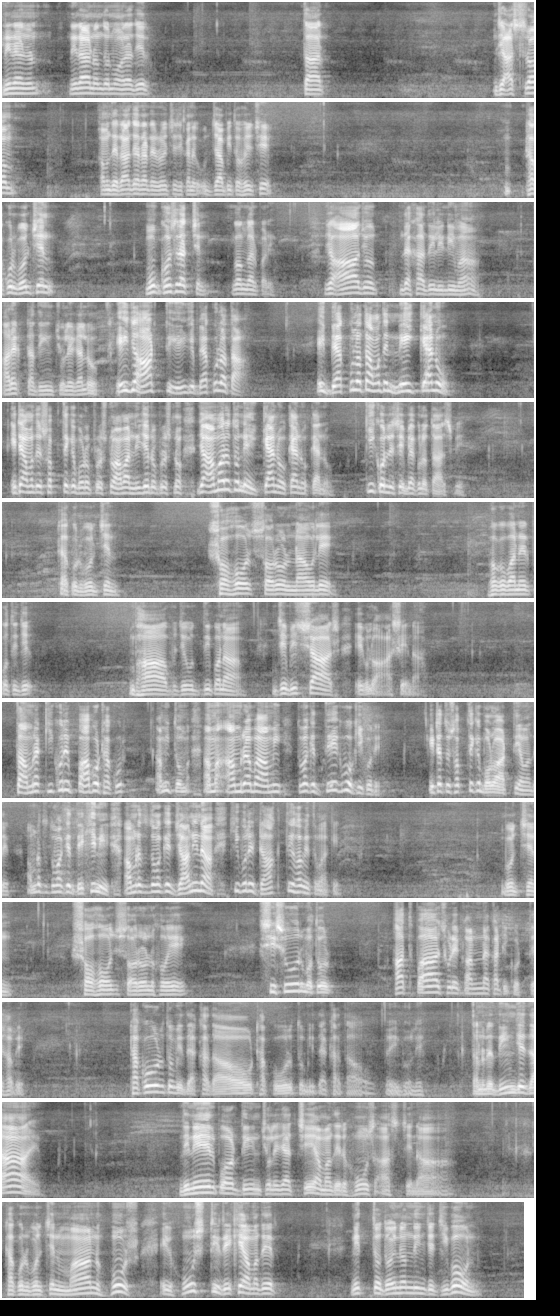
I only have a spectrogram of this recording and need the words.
নিরানন্দ নিরানন্দন মহারাজের তার যে আশ্রম আমাদের রাজারহাটে রয়েছে, সেখানে উদযাপিত হয়েছে। ঠাকুর বলছেন, মুখ ঘষরাচ্ছেন গঙ্গার পাড়ে। যে আজও দেখা দিলিনি মা, আরেকটা দিন চলে গেল। এই যে আরতি, এই যে ব্যাকুলতা, এই ব্যাকুলতা আমাদের নেই কেন? এটা আমাদের সব থেকে বড় প্রশ্ন, আমার নিজেরও প্রশ্ন, যে আমারও তো নেই, কেন কেন কেন? কি করলে সেই ব্যাকুলতা আসবে? ঠাকুর বলছেন, সহজ সরল না হলে ভগবানের প্রতি যে ভাব, যে উদ্দীপনা, যে বিশ্বাস, এগুলো আসে না। তো আমরা কি করে পাবো ঠাকুর? আমি তো আমরা বা আমি তোমাকে দেখব কি করে? এটা তো সব থেকে বড় আরতি আমাদের। আমরা তো তোমাকে দেখিনি, আমরা তো তোমাকে জানি না, কি বলে ডাকতে হবে তোমাকে? বলছেন, সহজ সরল হয়ে শিশুর মতো হাত পা ছুঁড়ে কান্নাকাটি করতে হবে। ঠাকুর, তুমি দেখা দাও, ঠাকুর, তুমি দেখা দাও, এই বলে। তাহলে দিন যে যায়, দিনের পর দিন চলে যাচ্ছে, আমাদের হুঁশ আসছে না। ঠাকুর বলছেন, মান হুঁশ। এই হুঁশটি রেখে আমাদের নিত্য দৈনন্দিন যে জীবন,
